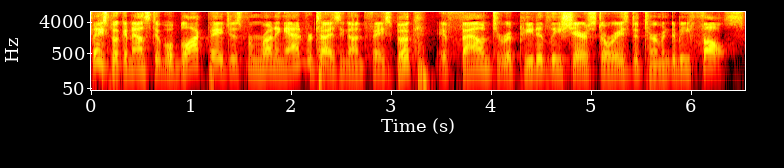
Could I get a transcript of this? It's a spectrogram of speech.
Facebook announced it will block pages from running advertising on Facebook if found to repeatedly share stories determined to be false.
